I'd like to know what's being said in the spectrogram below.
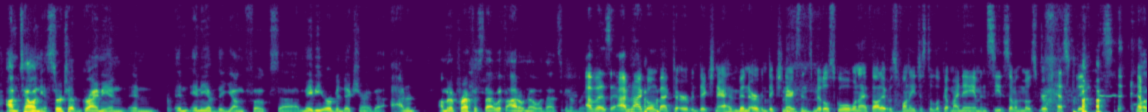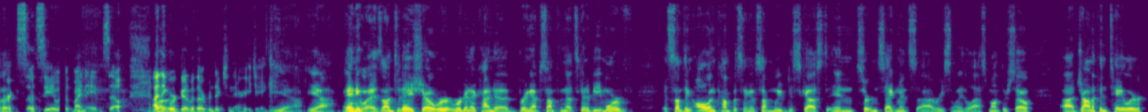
I'm telling you, search up grimy and and and any of the young folks. Uh, maybe Urban Dictionary, but I don't. I'm going to preface that with I don't know what that's going to bring. I'm going to say I'm not going back to Urban Dictionary. I haven't been to Urban Dictionary since middle school when I thought it was funny just to look up my name and see some of the most grotesque things ever associated with my name. So Love I think it. we're good with Urban Dictionary, Jake. Yeah, yeah. Anyways, on today's show, we're we're going to kind of bring up something that's going to be more of it's something all encompassing of something we've discussed in certain segments uh, recently, the last month or so. Uh, Jonathan Taylor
